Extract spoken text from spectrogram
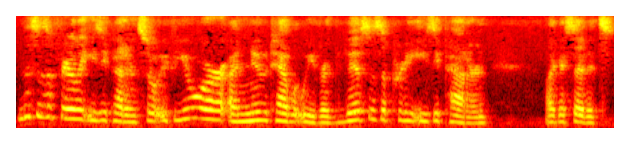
this is a fairly easy pattern. So if you are a new tablet weaver, this is a pretty easy pattern. Like I said, it's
